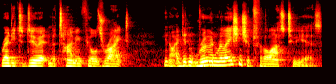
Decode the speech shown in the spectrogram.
ready to do it and the timing feels right, you know, I didn't ruin relationships for the last two years.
